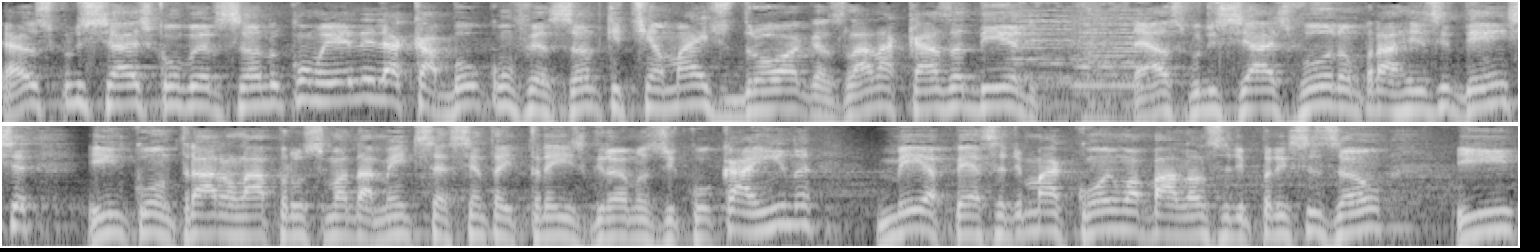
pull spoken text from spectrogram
E aí os policiais conversando com ele, ele acabou confessando que tinha mais drogas lá na casa dele. Aí os policiais foram para a residência e encontraram lá aproximadamente 63 gramas de cocaína, meia peça de maconha, uma balança de precisão e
